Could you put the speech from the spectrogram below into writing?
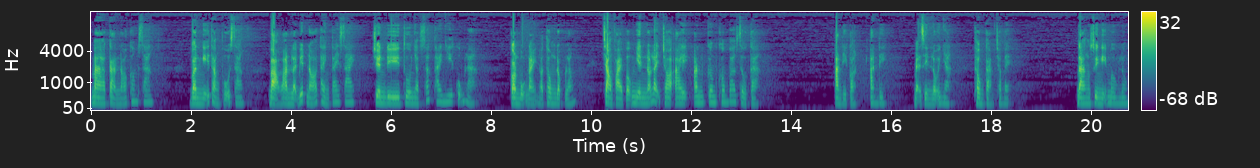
mà cả nó công sang. Vân nghĩ thằng Vũ sang, bà Hoan lại biết nó thành tay sai, chuyên đi thu nhặt xác thai nhi cũng là. Còn mụ này nó thông độc lắm, chẳng phải bỗng nhiên nó lại cho ai ăn cơm không bao giờ cả. Ăn đi con, ăn đi. Mẹ xin lỗi nha, thông cảm cho mẹ. Đang suy nghĩ mông lung,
